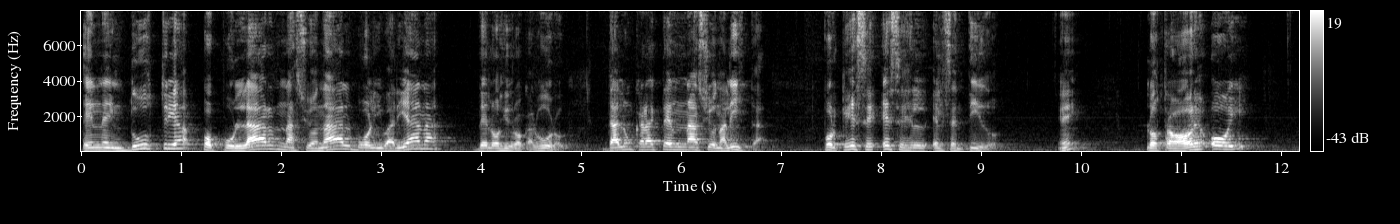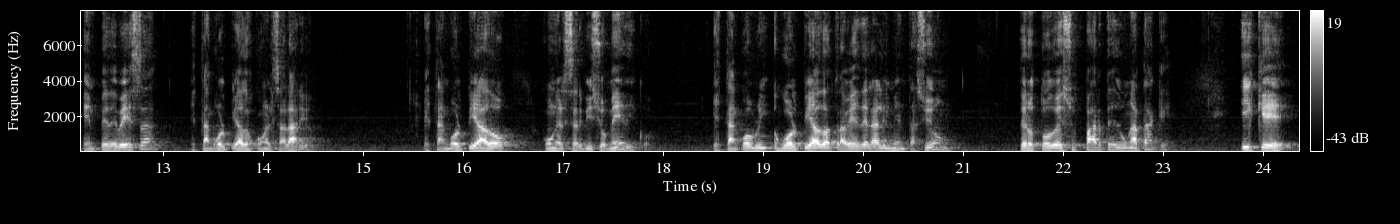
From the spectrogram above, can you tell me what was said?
en la industria popular nacional bolivariana de los hidrocarburos, darle un carácter nacionalista, porque ese, ese es el, sentido. ¿eh? Los trabajadores hoy en PDVSA están golpeados con el salario, están golpeados con el servicio médico, están golpeados a través de la alimentación, pero todo eso es parte de un ataque. Y que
